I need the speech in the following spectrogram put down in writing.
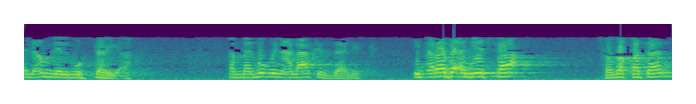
العملة المهترئة. أما المؤمن على عكس ذلك إن أراد أن يدفع صدقة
